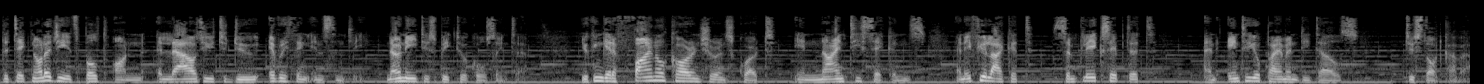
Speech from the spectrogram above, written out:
the technology it's built on allows you to do everything instantly. No need to speak to a call center. You can get a final car insurance quote in 90 seconds. And if you like it, simply accept it and enter your payment details to start cover.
